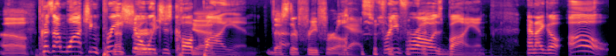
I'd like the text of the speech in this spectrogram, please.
Oh, because I'm watching pre-show, their- which is called yeah. buy-in. that's uh, their free for all. Yes, free for all is buy-in, and I go, oh,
